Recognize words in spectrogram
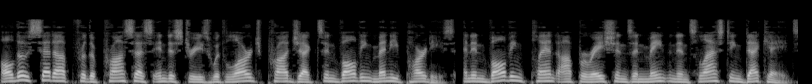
Although set up for the process industries with large projects involving many parties, and involving plant operations and maintenance lasting decades,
